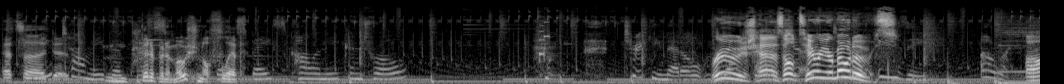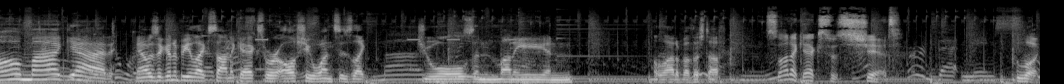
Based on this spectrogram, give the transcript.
That's a Can you tell me the mm, bit of an emotional flip. Space colony control. Tricking that old. Rouge has ulterior motives. easy. Oh my Tell me how god! Now is it gonna be like Sonic X, where all she wants is like jewels and money and a lot of other stuff? Sonic X was shit. Heard that name Look,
